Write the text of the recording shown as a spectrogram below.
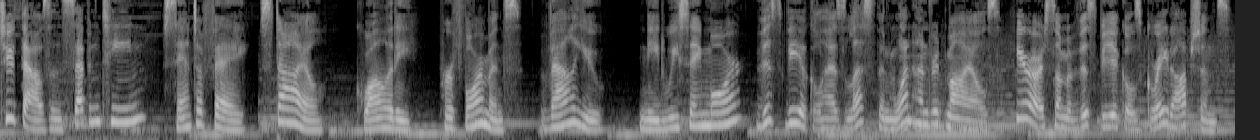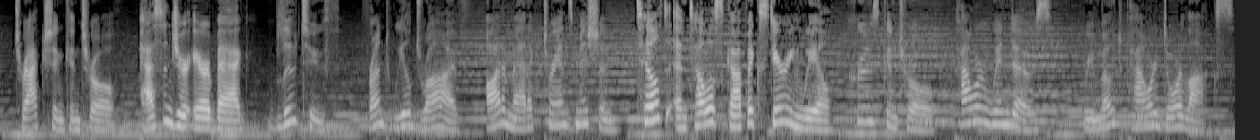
2017 Santa Fe. Style, quality, performance, value. Need we say more? This vehicle has less than 100 miles. Here are some of this vehicle's great options. Traction control, passenger airbag, Bluetooth, front wheel drive, automatic transmission, tilt and telescopic steering wheel, cruise control, power windows, remote power door locks,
